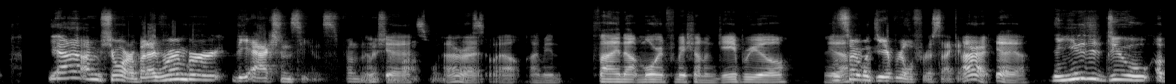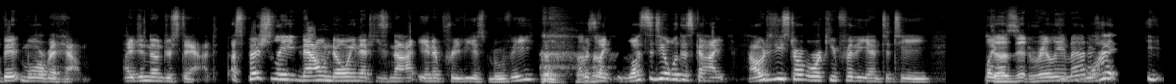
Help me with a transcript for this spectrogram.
Yeah, I'm sure, but I remember the action scenes from the Mission Okay, Impossible. All right. Well, I mean, find out more information on Gabriel. Yeah. Let's talk about Gabriel for a second. All right. Yeah. Yeah. They needed to do a bit more with him. I didn't understand, especially now knowing that he's not in a previous movie. I was Uh-huh. like, what's the deal with this guy? How did he start working for the entity? Like, Does it really matter? What?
